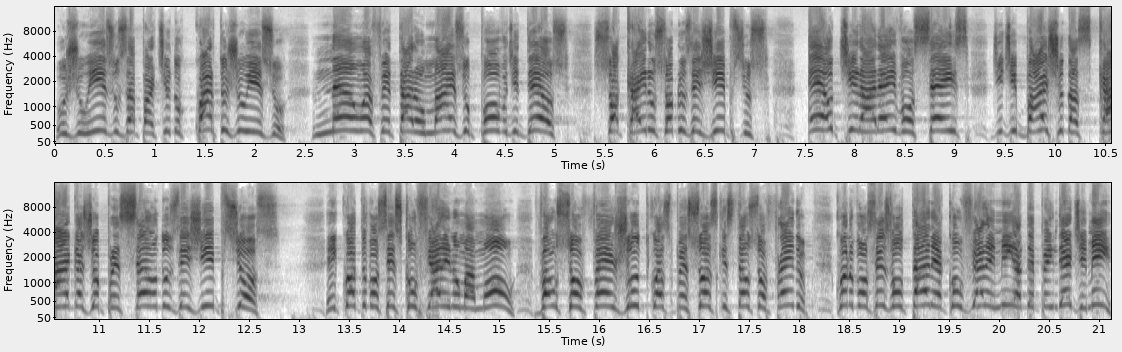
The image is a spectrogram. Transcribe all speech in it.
Os juízos, a partir do quarto juízo, não afetaram mais o povo de Deus, só caíram sobre os egípcios. Eu tirarei vocês de debaixo das cargas de opressão dos egípcios. Enquanto vocês confiarem no mamão, vão sofrer junto com as pessoas que estão sofrendo. Quando vocês voltarem a confiar em mim, a depender de mim,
